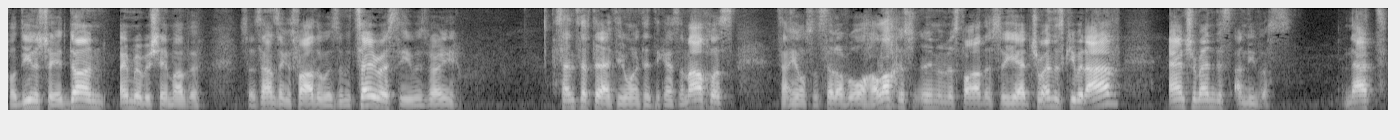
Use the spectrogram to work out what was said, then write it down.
Chodina sheyadon, emr b'shem aviv. So it sounds like his father was a mitzeiris, he was very sensitive to that, he didn't want to take the kesem malchus, so he also said over all halachas in him of his father, so he had tremendous kibbut av, and tremendous anivus. And that,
